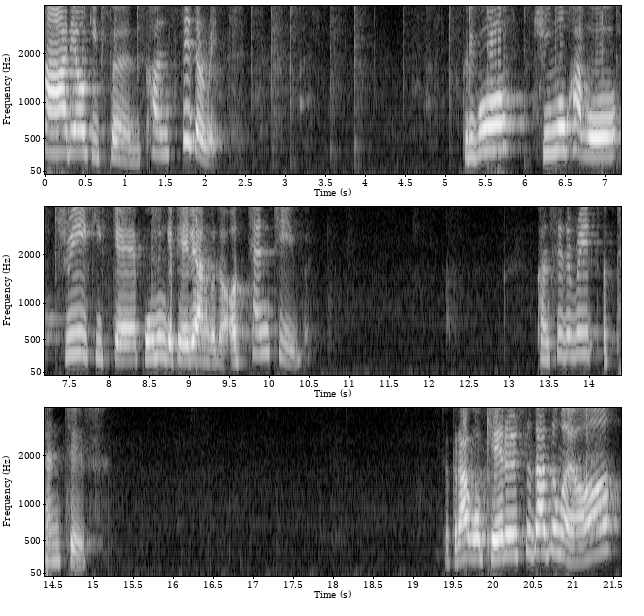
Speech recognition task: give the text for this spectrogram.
사려 깊은, considerate. 그리고 주목하고 주의 깊게 보는 게 배려하는 거죠. attentive. considerate, attentive. 자, 그러고 개를 쓰다듬어요.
